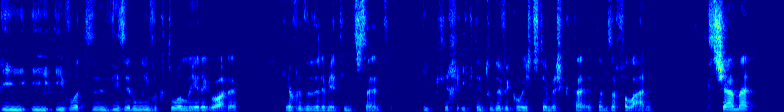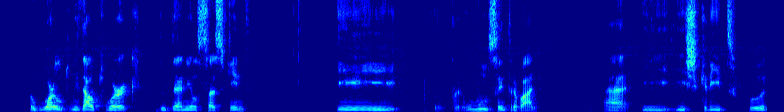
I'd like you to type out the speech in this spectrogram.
E, e, e vou-te dizer um livro que estou a ler agora, que é verdadeiramente interessante e que, e que tem tudo a ver com estes temas que tá, estamos a falar, que se chama A World Without Work, do Daniel Susskind, e O Mundo Sem Trabalho, ah, e, e, escrito por uh,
